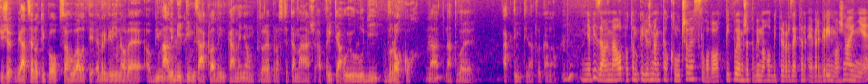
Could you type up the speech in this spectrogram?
Čiže viacero typov obsahu, ale tie evergreenové by mali byť tým základným kameňom, ktoré proste tam máš a priťahujú ľudí v rokoch na, na tvoje aktivity na tvoj kanál. Uh-huh. Mňa by zaujímalo potom, keď už mám to kľúčové slovo, typujem, že to by mohol byť treba aj ten evergreen, možno aj nie,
